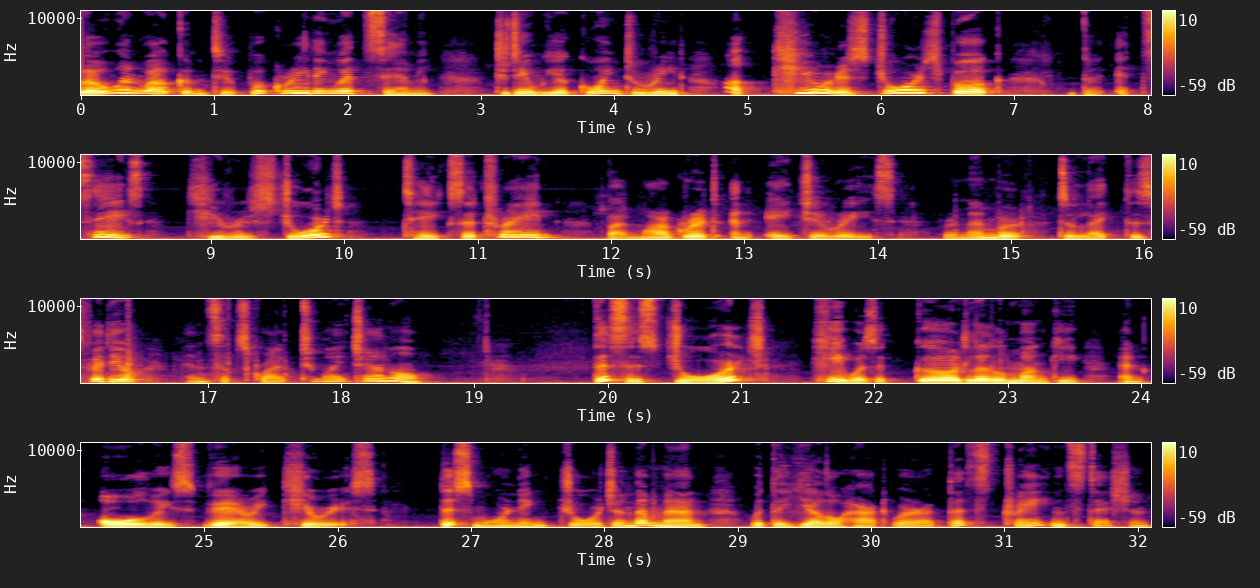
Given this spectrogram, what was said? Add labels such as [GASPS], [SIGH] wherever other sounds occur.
Hello and welcome to Book Reading with Sammy. Today we are going to read a Curious George book. It says Curious George Takes a Train by Margret and H.A. Reis. Remember to like this video and subscribe to my channel. This is George. He was a good little monkey and always very curious. This morning, George and the man with the yellow hat were at this train station.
